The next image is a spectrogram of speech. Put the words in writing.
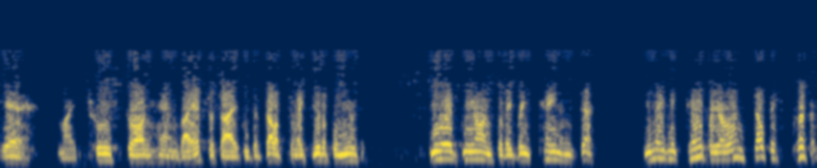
Yeah, my two strong hands I exercised and developed to make beautiful music. You urged me on so they bring pain and death. You made me kill for your own selfish purpose.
